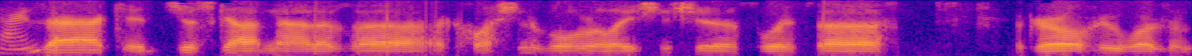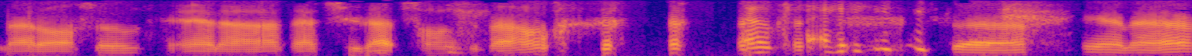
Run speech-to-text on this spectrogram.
Okay. Zach had just gotten out of uh, a questionable relationship with uh a girl who wasn't that awesome, and uh that's who that song's about. Okay. so you know,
